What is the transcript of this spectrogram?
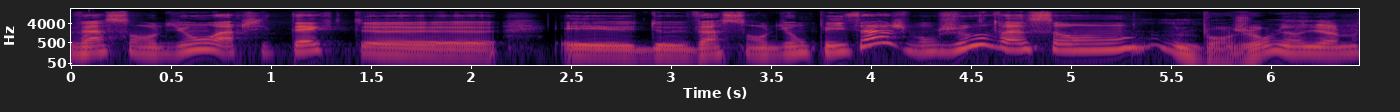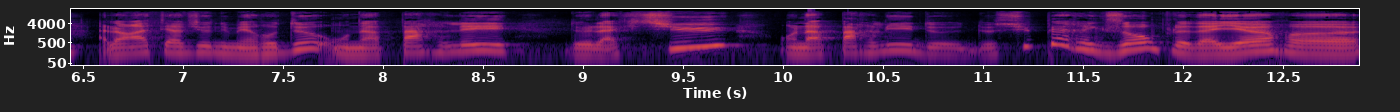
Vincent Lyon, architecte euh, et de Vincent Lyon Paysage. Bonjour Vincent. Bonjour Myriam. Alors interview numéro 2, on a parlé de l'actu. On a parlé de, de super exemples d'ailleurs euh,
